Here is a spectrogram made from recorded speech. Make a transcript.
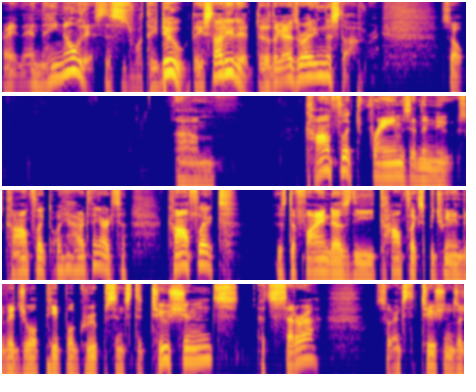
right? And they know this. This is what they do. They studied it. They're the guys writing this stuff. Right? So, um, conflict frames in the news. Conflict, oh yeah, I think I said conflict is defined as the conflicts between individual people, groups, institutions, etc. So institutions are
